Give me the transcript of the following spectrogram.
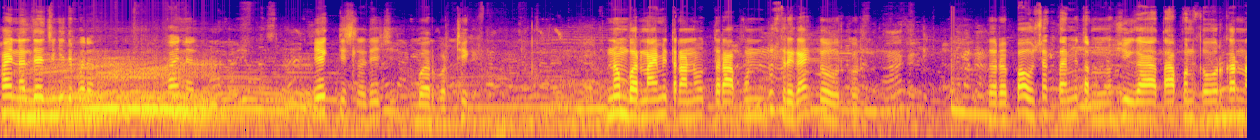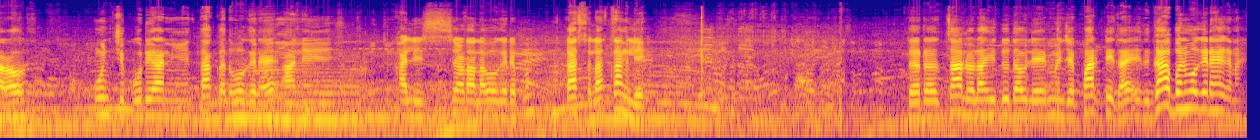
फायनल द्यायची किती पर्यंत फायनल एकतीसला द्यायची. बरं बरं ठीक आहे. नंबर नाही मित्रांनो तर आपण दुसरे काय कव्हर करू? तर पाहू शकता मित्रांनो ही गाय आता आपण कव्हर करणार आहोत. उंचीपुरी आणि ताकद वगैरे आहे. आणि खाली सडाला वगैरे पण कासला चांगली. आहे तर चालवला ही दुधावली आहे म्हणजे पार्टीच आहे. गाभण वगैरे आहे का नाही?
